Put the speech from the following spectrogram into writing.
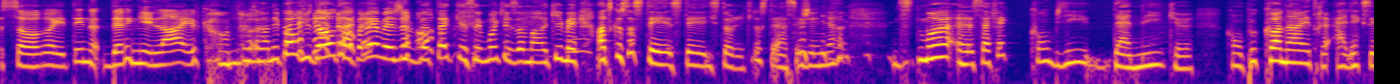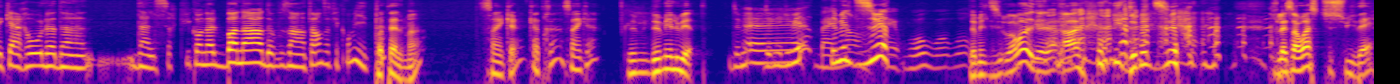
ça aura été notre dernier live qu'on a. J'en ai pas vu d'autres après, mais peut-être que c'est moi qui les ai manqués. Mais en tout cas, ça, c'était historique. C'était assez génial. Dites-moi, euh, ça fait combien d'années que qu'on peut connaître Alex et Caro là, dans, dans le circuit, qu'on a le bonheur de vous entendre. Ça fait combien de temps? Pas tellement. 5 ans, 4 ans, 5 ans? 2008. 2008? 2018? 2018. ah, 2018. Je voulais savoir si tu suivais.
